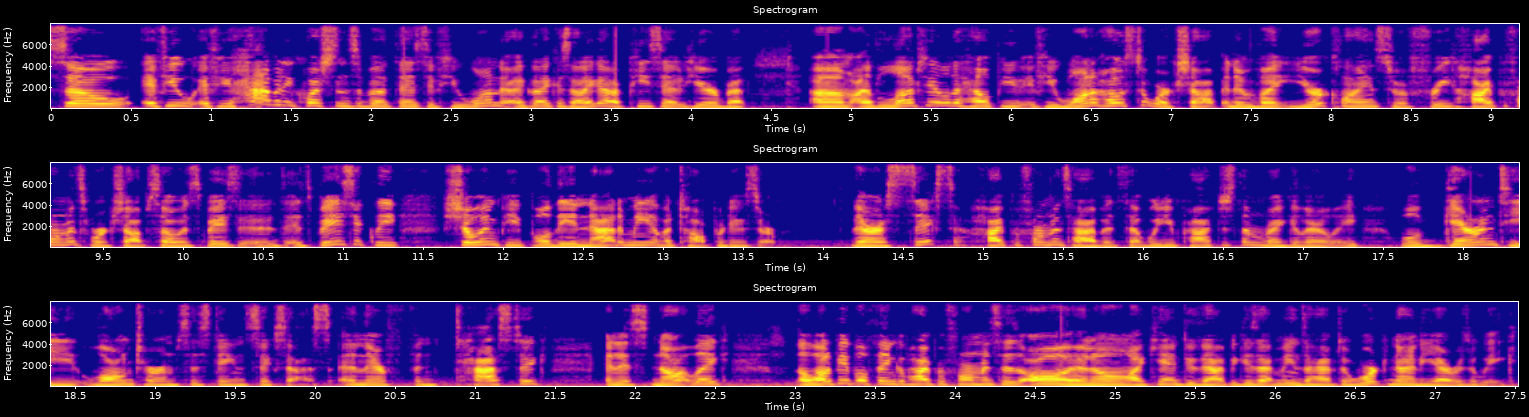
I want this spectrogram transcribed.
So if you if you have any questions about this, if you want, like I said, I got a piece out here, but um, I'd love to be able to help you. If you want to host a workshop and invite your clients to a free high performance workshop, so it's basically it's basically showing people the anatomy of a top producer. There are six high performance habits that, when you practice them regularly, will guarantee long term sustained success. And they're fantastic. And it's not like a lot of people think of high performance as, oh, you know, I can't do that because that means I have to work 90 hours a week.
